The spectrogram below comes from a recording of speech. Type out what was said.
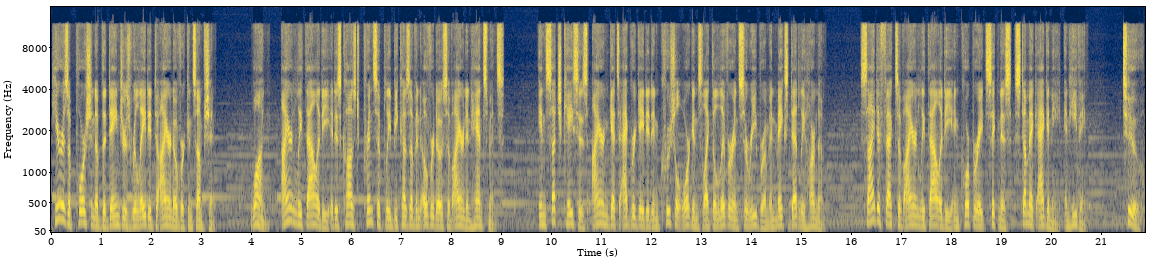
Here is a portion of the dangers related to iron overconsumption. 1. Iron lethality It is caused principally because of an overdose of iron enhancements. In such cases, iron gets aggregated in crucial organs like the liver and cerebrum and makes deadly harm them. Side effects of iron lethality incorporate sickness, stomach agony, and heaving. 2.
